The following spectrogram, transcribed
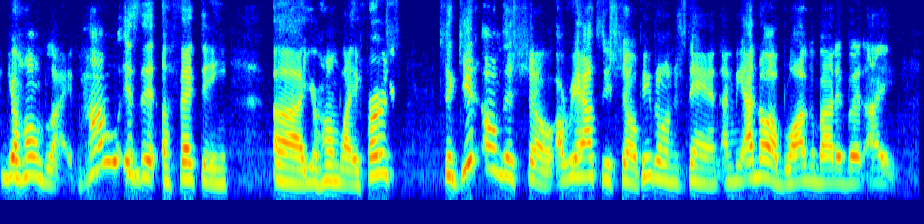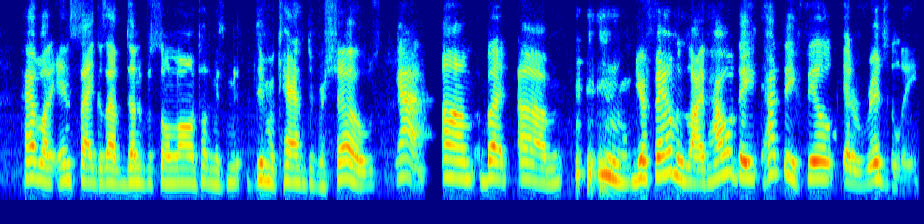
your home life. How is it affecting uh, your home life? First, to get on this show, a reality show, people don't understand. I mean, I know I blog about it, but I have a lot of insight because I've done it for so long, talking to different cast, different shows. Yeah. Um, but um, your family life, how would they, how did they feel it originally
